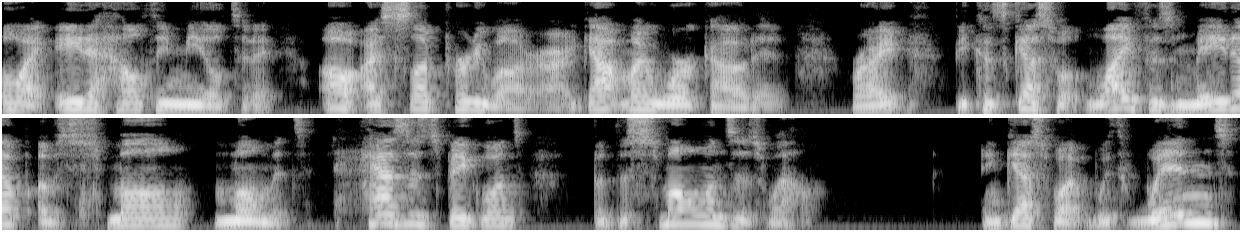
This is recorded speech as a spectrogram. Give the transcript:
Oh, I ate a healthy meal today. Oh, I slept pretty well. Or I got my workout in, right? Because guess what? Life is made up of small moments. It has its big ones, but the small ones as well. And guess what? With wins,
